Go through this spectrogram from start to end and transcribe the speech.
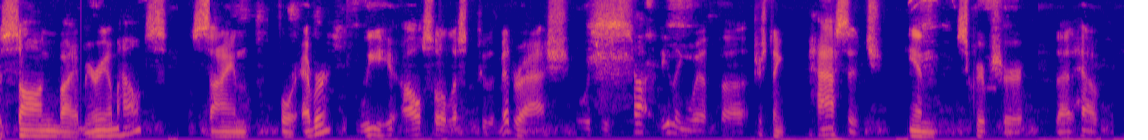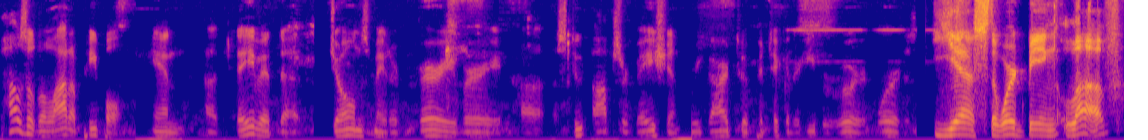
The song by Miriam Houtz, Sign Forever. We also listened to the Midrash, which is dealing with uh, interesting passage in Scripture that have puzzled a lot of people. And uh, David uh, Jones made a very, very uh, astute observation in regard to a particular Hebrew word. Yes, the word being love,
